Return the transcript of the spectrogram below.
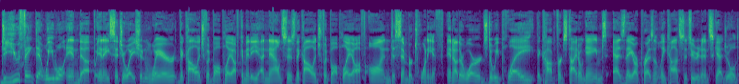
Do you think that we will end up in a situation where the College Football Playoff Committee announces the College Football Playoff on December 20th? In other words, do we play the conference title games as they are presently constituted and scheduled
